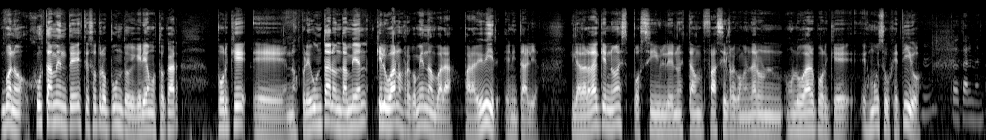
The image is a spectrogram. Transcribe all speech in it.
Bueno, justamente este es otro punto que queríamos tocar porque eh, nos preguntaron también qué lugar nos recomiendan para, para vivir en Italia. Y la verdad que no es posible, no es tan fácil recomendar un, un lugar porque es muy subjetivo. Totalmente.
